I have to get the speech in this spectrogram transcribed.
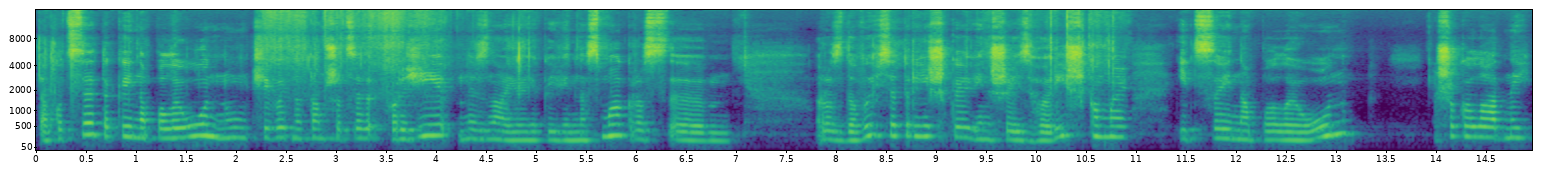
Так, оце такий Наполеон. Ну, чи видно там, що це коржі, не знаю, який він на смак. Роз, ем, роздавився трішки, він ще й з горішками. І цей Наполеон шоколадний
